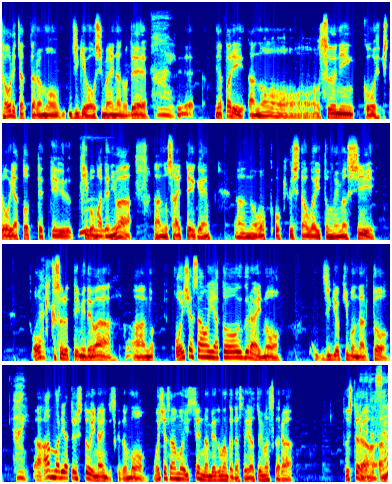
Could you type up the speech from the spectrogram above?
倒れちゃったらもう事業はおしまいなので、はい、やっぱり、あの数人こう人を雇ってっていう規模までには、うん、あの最低限あの大きくした方がいいと思いますし大きくするっていう意味では、あのお医者さんを雇うぐらいの事業規模になると、はい、ああんまりやってる人いないんですけどもお医者さんも一千何百万か出すと雇いますからそしたらさらっ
